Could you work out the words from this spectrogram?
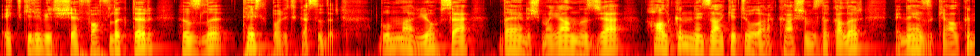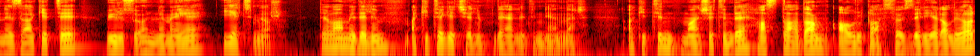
Etkili bir şeffaflıktır, hızlı test politikasıdır. Bunlar yoksa dayanışma yalnızca halkın nezaketi olarak karşımızda kalır ve ne yazık ki halkın nezaketi virüsü önlemeye yetmiyor. Devam edelim, Akit'e geçelim değerli dinleyenler. Akit'in manşetinde hasta adam Avrupa sözleri yer alıyor.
